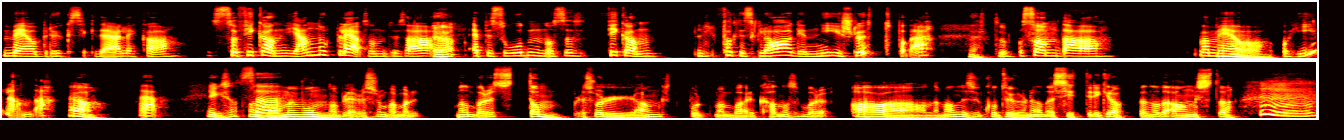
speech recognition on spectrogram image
med å bruke psykedelika, så fikk han gjenoppleve, som du sa, Ja. episoden, og så fikk han faktisk lage en ny slutt på det, Nettopp. som da var med Mm. å heale han, da. Ja. Ja. Ikke sant? Man Så- går med vonde opplevelser, man bare, man bare stamper det så langt bort man bare kan, og så bare aner man liksom konturene, og det sitter i kroppen, og det er angst, og, Mm.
